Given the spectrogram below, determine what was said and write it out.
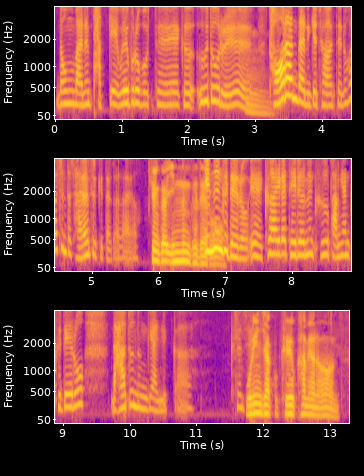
너무 많은 밖에 외부로부터의 그 의도를 음. 덜 한다는 게 저한테는 훨씬 더 자연스럽게 다가가요. 그러니까 있는 그대로. 있는 그대로. 예. 그 아이가 되려는 그 방향 그대로 놔두는 게 아닐까. 우린 자꾸 교육하면은 예.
